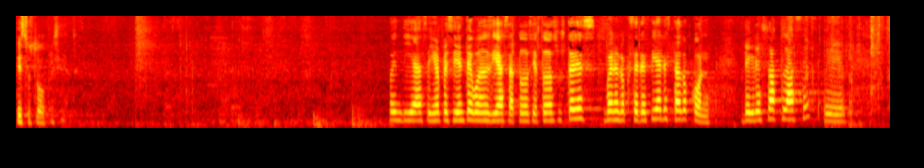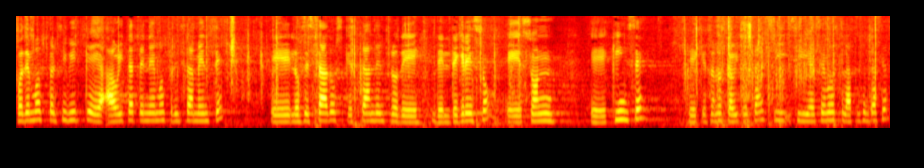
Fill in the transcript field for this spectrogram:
Esto es todo, presidente. Buen día, señor presidente. Buenos días a todos y a todas ustedes. Bueno, en lo que se refiere al Estado con regreso a clases, eh, podemos percibir que ahorita tenemos precisamente eh, los estados que están dentro de, del regreso, eh, son 15, que son los que ahorita están. Si, si hacemos la presentación,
